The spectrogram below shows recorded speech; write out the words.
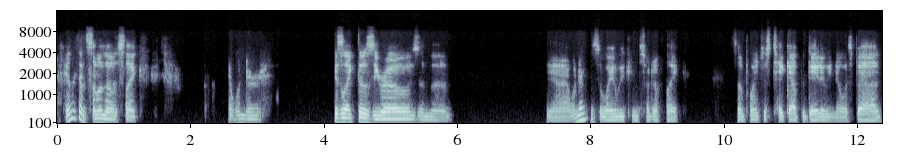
I feel like on some of those, like, I wonder, is like those zeros and the, yeah, I wonder if there's a way we can sort of like, at some point, just take out the data we know is bad.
